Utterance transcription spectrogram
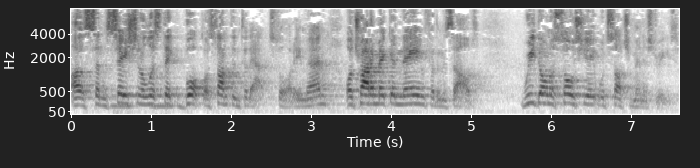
a sensationalistic book or something to that sort, amen? Or try to make a name for themselves. We don't associate with such ministries.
